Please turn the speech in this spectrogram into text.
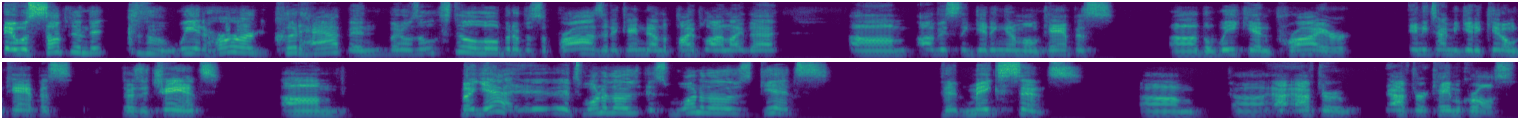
it was something that we had heard could happen, but it was still a little bit of a surprise that it came down the pipeline like that. Um, obviously, getting him on campus uh, the weekend prior, anytime you get a kid on campus, there's a chance. Um, but yeah, it, it's one of those. It's one of those gets that makes sense um, uh, after after it came across.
